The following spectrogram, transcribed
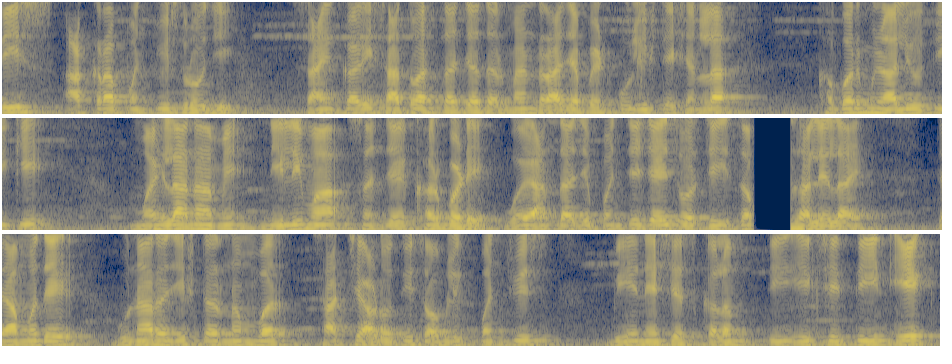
तीस अकरा पंचवीस रोजी सायंकाळी सात वाजताच्या दरम्यान राजापेठ पोलीस स्टेशनला खबर मिळाली होती की महिला नामे निलिमा संजय खरबडे वय अंदाजे पंचेचाळीस वर्षे हिचा झालेला आहे. त्यामध्ये गुन्हा रजिस्टर नंबर सातशे अडोतीस ऑब्लिक पंचवीस बी एन एस एस कलम ती एकशे तीन एक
